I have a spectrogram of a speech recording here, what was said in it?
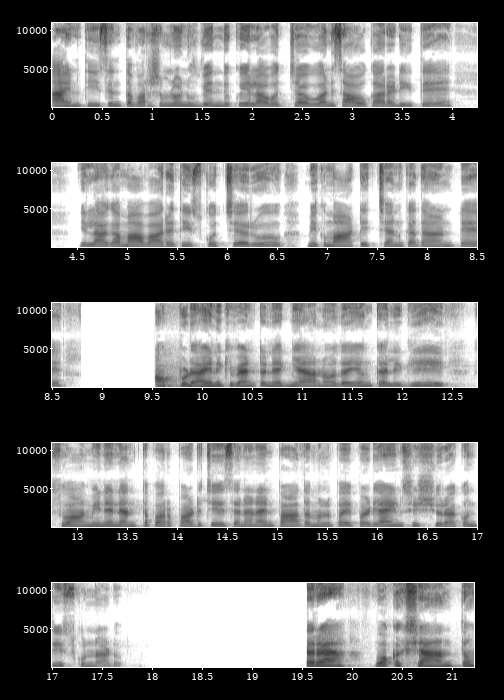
ఆయన తీసి ఇంత వర్షంలో నువ్వెందుకు ఇలా వచ్చావు? అని సావుకారు అడిగితే ఇలాగా మా వారే తీసుకొచ్చారు. మీకు మాట ఇచ్చాను కదా అంటే అప్పుడు ఆయనకి వెంటనే జ్ఞానోదయం కలిగి స్వామి నేను ఎంత పొరపాటు చేశానని ఆయన పాదములపై పడి ఆయన శిష్యురకం తీసుకున్నాడు. సరా ఒక శాంతం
